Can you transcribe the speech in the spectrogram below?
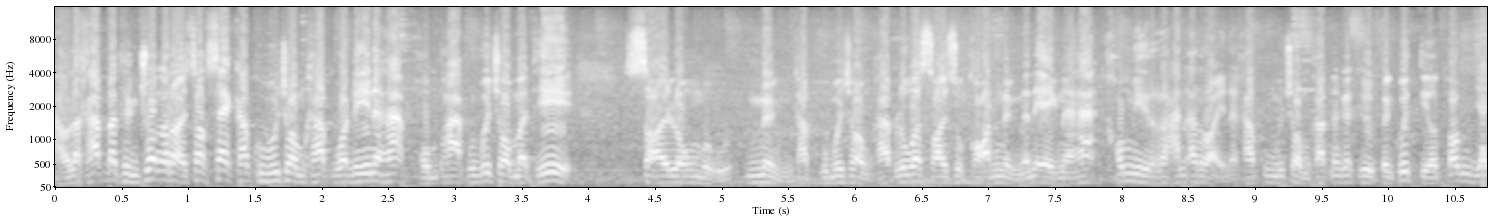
เอาละครับ มาถึงช่วงอร่อยซอกแซกครับคุณผู้ชมครับ วันนี้นะฮะผมพาคุณผู้ชมมาที่ ซอยลงหมู1ครับคุณผู้ชมครับหรือว่าซอยสุกรหนึ่งนั่นเองนะฮะเขามีร้านอร่อยนะครับคุณผู้ชมครับนั่นก็คือเป็นก๋วยเตี๋ยวต้มย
